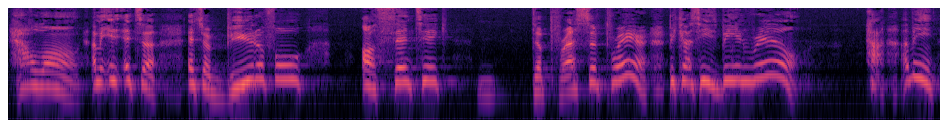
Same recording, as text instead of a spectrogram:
How long? I mean, it's a, it's a beautiful, authentic, depressive prayer because he's being real. I mean,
